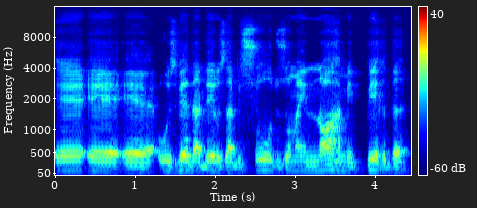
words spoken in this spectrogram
é, é, é, os verdadeiros absurdos, uma enorme perda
